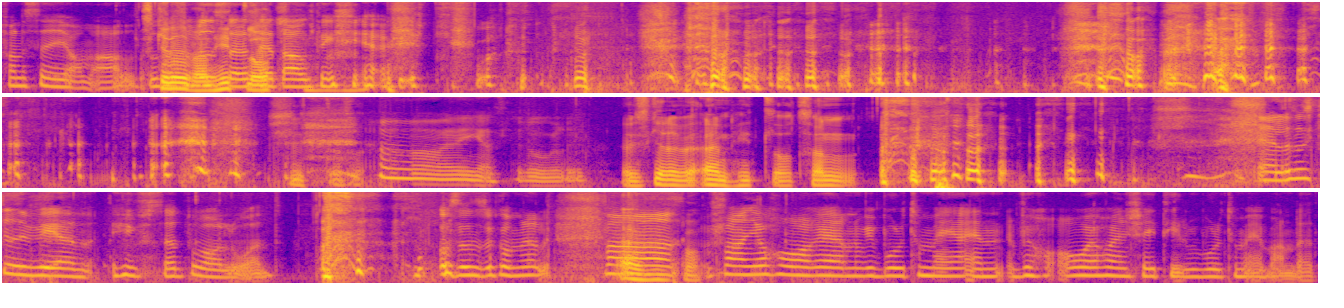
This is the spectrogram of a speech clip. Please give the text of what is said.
Fan det säger jag om allt. Skriva och så en visar det sig hitlåt. att allting är jättesvårt. Shit alltså. Åh, det är ganska roligt. Vi skriver en hitlåt sen. Eller så skriver vi en hyfsat bra låt. Och sen så kommer det Fan, fan. jag har en, vi borde ta med en, vi har, åh, jag har en tjej till vi borde ta med i bandet.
